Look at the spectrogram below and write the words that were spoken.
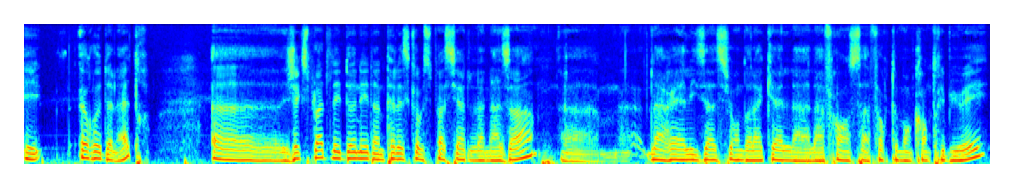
et heureux de l'être. Euh, j'exploite les données d'un télescope spatial de la NASA, euh, la réalisation de laquelle la, la, France a fortement contribué.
